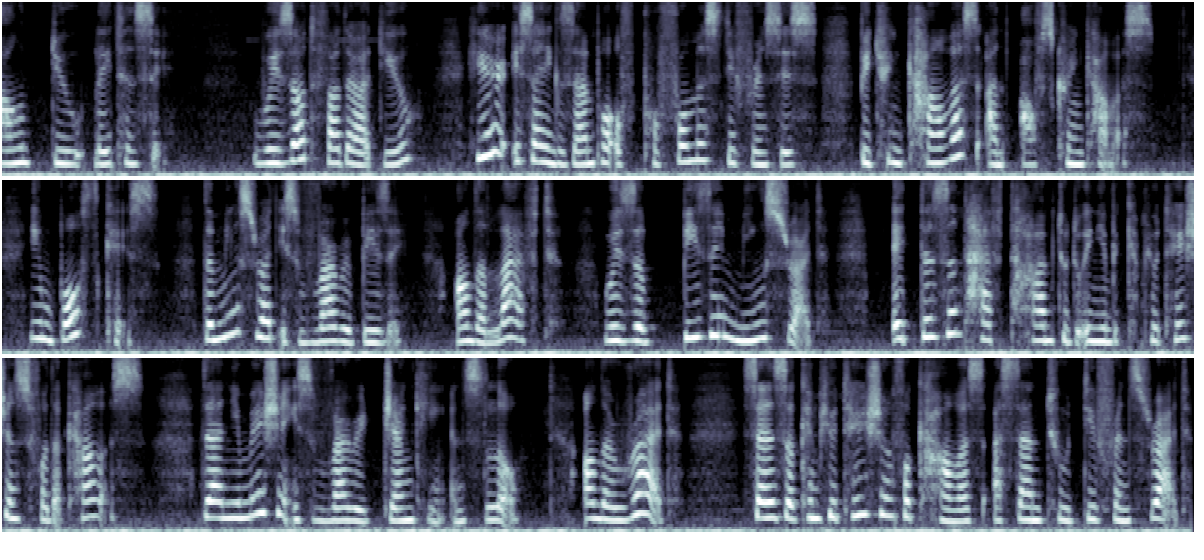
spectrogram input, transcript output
undue latency. Without further ado, here is an example of performance differences between canvas and off-screen canvas. In both cases, the main thread is very busy. On the left, with a busy main thread, it doesn't have time to do any computations for the canvas. The animation is very janky and slow. On the right, since the computation for canvas are sent to different thread,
